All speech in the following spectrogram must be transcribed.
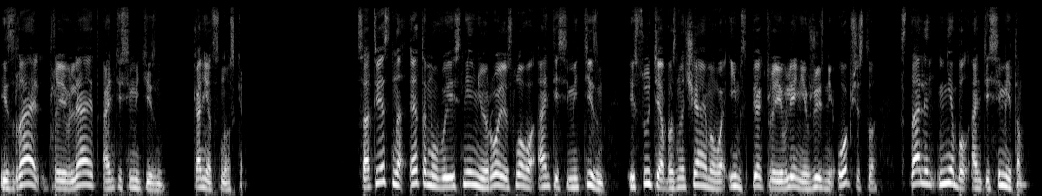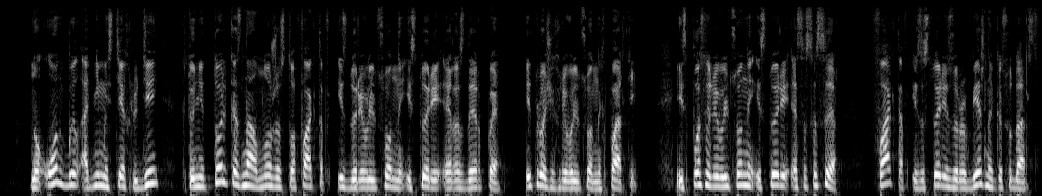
Израиль проявляет антисемитизм. Конец носки. Соответственно, этому выяснению роли слова «антисемитизм» и сути обозначаемого им спектра явлений в жизни общества, Сталин не был антисемитом. Но он был одним из тех людей, кто не только знал множество фактов из дореволюционной истории РСДРП и прочих революционных партий, из послереволюционной истории СССР, фактов из истории зарубежных государств,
